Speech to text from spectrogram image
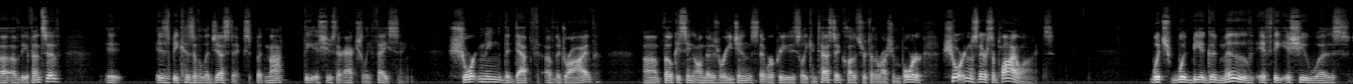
uh, of the offensive is because of logistics, but not the issues they're actually facing. Shortening the depth of the drive um, focusing on those regions that were previously contested closer to the Russian border shortens their supply lines, which would be a good move if the issue was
